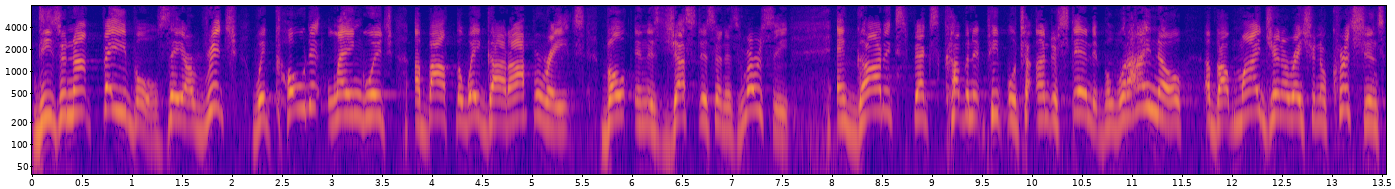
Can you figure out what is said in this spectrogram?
These are not fables. They are rich with coded language about the way God operates, both in His justice and His mercy. And God expects covenant people to understand it. But what I know about my generation of Christians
